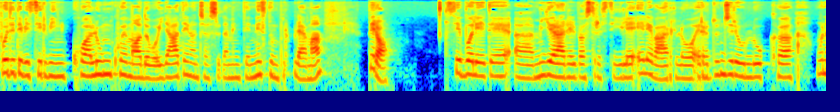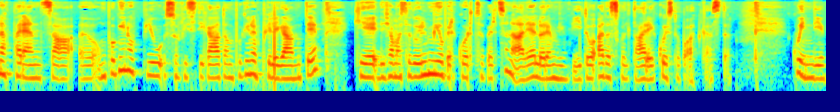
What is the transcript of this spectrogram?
potete vestirvi in qualunque modo vogliate, non c'è assolutamente nessun problema, però se volete uh, migliorare il vostro stile, elevarlo e raggiungere un look, un'apparenza uh, un pochino più sofisticata, un pochino più elegante, che diciamo è stato il mio percorso personale, allora vi invito ad ascoltare questo podcast. Quindi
